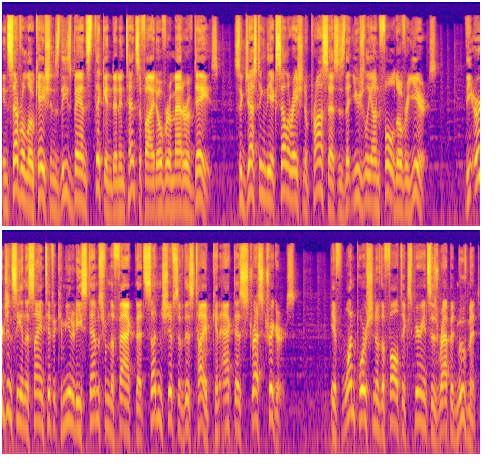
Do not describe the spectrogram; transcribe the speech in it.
In several locations, these bands thickened and intensified over a matter of days, suggesting the acceleration of processes that usually unfold over years. The urgency in the scientific community stems from the fact that sudden shifts of this type can act as stress triggers. If one portion of the fault experiences rapid movement,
